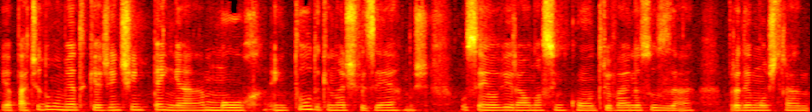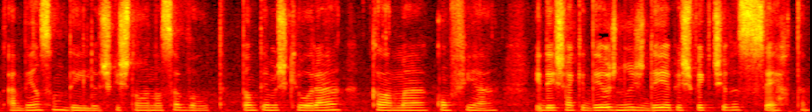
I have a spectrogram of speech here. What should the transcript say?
E a partir do momento que a gente empenhar amor em tudo que nós fizermos, o Senhor virá ao nosso encontro e vai nos usar para demonstrar a bênção dele aos que estão à nossa volta. Então temos que orar, clamar, confiar e deixar que Deus nos dê a perspectiva certa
